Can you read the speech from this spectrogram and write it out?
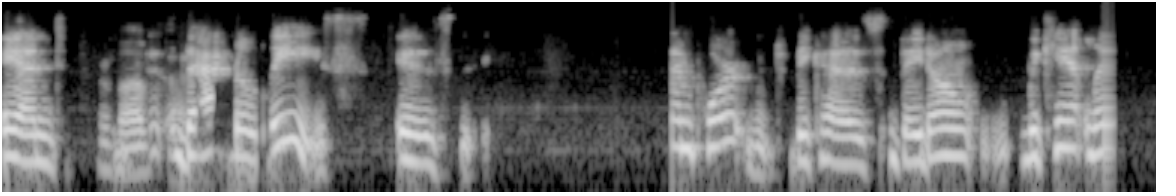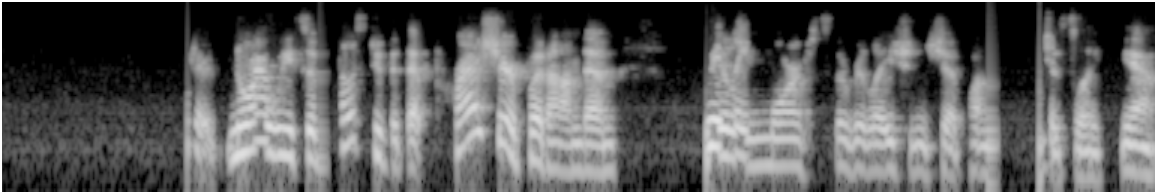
And that. that release is important because they don't, we can't live, nor are we supposed to, but that pressure put on them really morphs the relationship unconsciously. Yeah.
